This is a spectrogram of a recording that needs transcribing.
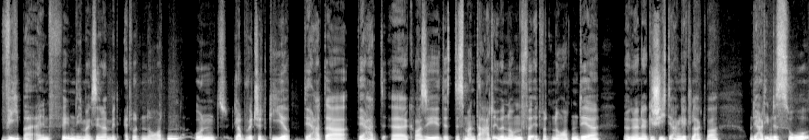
wie bei einem Film, den ich mal gesehen habe, mit Edward Norton und, ich glaube, Richard Gere. Der hat da, der hat äh, quasi das, das Mandat übernommen für Edward Norton, der irgendeiner Geschichte angeklagt war. Und der hat ihm das so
